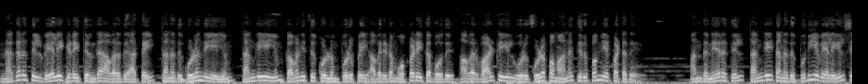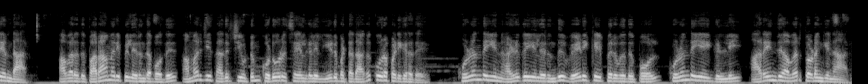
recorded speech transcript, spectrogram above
நகரத்தில் வேலை கிடைத்திருந்த அவரது அத்தை தனது குழந்தையையும் தங்கையையும் கவனித்துக் கொள்ளும் பொறுப்பை அவரிடம் ஒப்படைத்தபோது அவர் வாழ்க்கையில் ஒரு குழப்பமான திருப்பம் ஏற்பட்டது. அந்த நேரத்தில் தங்கை தனது புதிய வேலையில் சேர்ந்தார். அவரது பராமரிப்பில் இருந்தபோது அமர்ஜித் அதிர்ச்சியூட்டும் கொடூர செயல்களில் ஈடுபட்டதாக கூறப்படுகிறது. குழந்தையின் அழுகையிலிருந்து வேடிக்கை பெறுவது போல் குழந்தையை கிள்ளி அரைந்து அவர் தொடங்கினார்.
